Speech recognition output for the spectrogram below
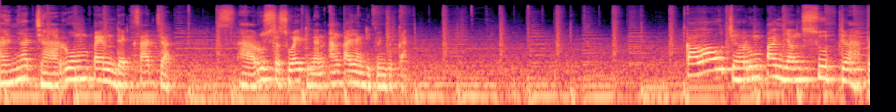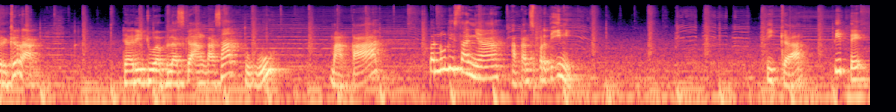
hanya jarum pendek saja. harus sesuai dengan angka yang ditunjukkan. Kalau jarum panjang sudah bergerak dari 12 ke angka 1, maka penulisannya akan seperti ini. 3.05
